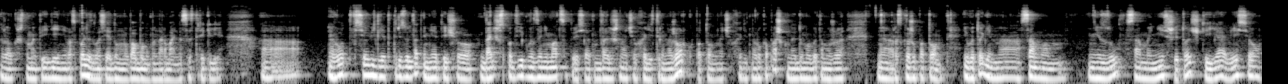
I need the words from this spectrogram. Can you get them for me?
Жалко, что мы этой идеей не воспользовались, я думаю, бабок бы нормально состригли. Все видели этот результат, и меня это еще дальше сподвигло заниматься. То есть я там дальше начал ходить в тренажерку, потом начал ходить на рукопашку, но я думаю, об этом уже а, расскажу потом. И в итоге на самом низу, в самой низшей точке я весил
